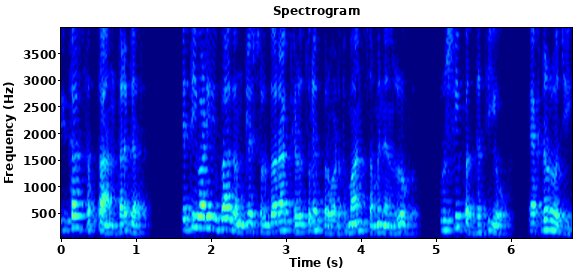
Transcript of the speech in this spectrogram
વિકાસ સપ્તાહ અંતર્ગત ખેતીવાડી વિભાગ અંકલેશ્વર દ્વારા ખેડૂતોને પ્રવર્તમાન સમયને અનુરૂપ કૃષિ પદ્ધતિઓ, ટેકનોલોજી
